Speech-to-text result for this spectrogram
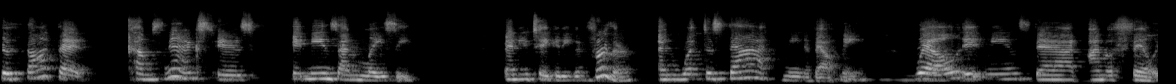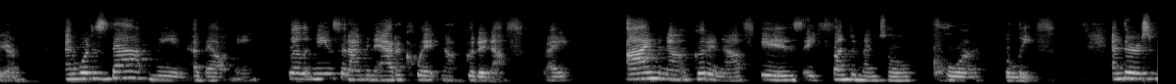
The thought that comes next is, it means I'm lazy. And you take it even further. And what does that mean about me? Well, it means that I'm a failure. And what does that mean about me? Well, it means that I'm inadequate, not good enough, right? I'm not good enough is a fundamental core belief. And there's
